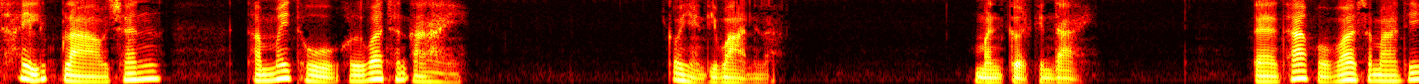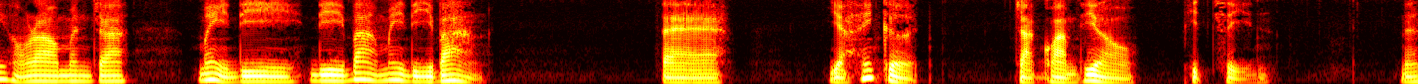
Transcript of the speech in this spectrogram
ใช่หรือเปล่าฉันทำไม่ถูกหรือว่าฉันอะไร ก็อย่างที่ว่านี่แหละมันเกิดขึ้นได้ แต่ถ้าผมว่าสมาธิของเรามันจะไม่ดีดีบ้างไม่ดีบ้าง แต่อย่าให้เกิดจากความที่เราผิดศีลนะ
